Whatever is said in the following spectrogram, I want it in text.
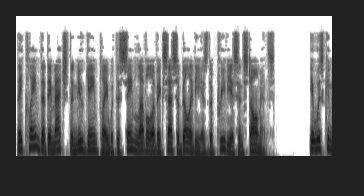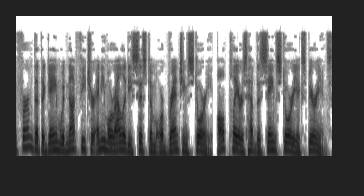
They claimed that they matched the new gameplay with the same level of accessibility as the previous installments. It was confirmed that the game would not feature any morality system or branching story, all players have the same story experience.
